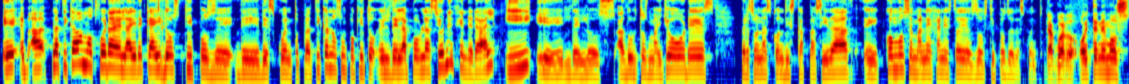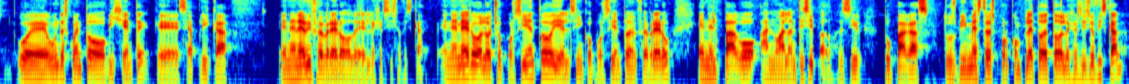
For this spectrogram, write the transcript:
eh, eh, ah, platicábamos fuera del aire que hay dos tipos de, descuento. Platícanos un poquito, el de la población en general y el de los adultos mayores, personas con discapacidad. Eh, ¿Cómo se manejan estos dos tipos de descuento? De acuerdo. Hoy tenemos un descuento vigente que se aplica en enero y febrero del ejercicio fiscal. En enero el 8% y el 5% en febrero en el pago anual anticipado. Es decir, tú pagas tus bimestres por completo de todo el ejercicio fiscal.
